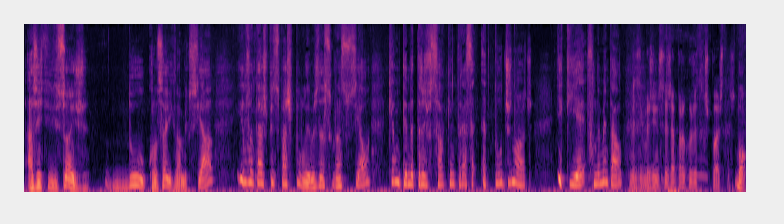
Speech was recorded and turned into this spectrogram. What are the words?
às instituições do Conselho Económico e Social e levantar os principais problemas da segurança social, que é um tema transversal que interessa a todos nós e que é fundamental. Mas imagino que esteja à procura de respostas. Bom,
